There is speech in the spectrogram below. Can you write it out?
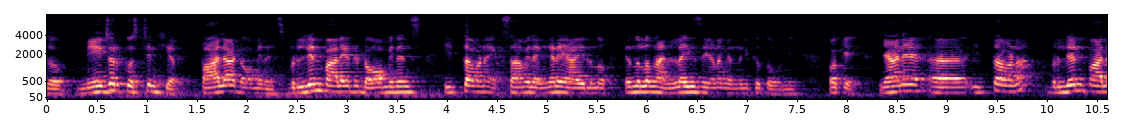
the major question here Pala dominance Brilliant പാലയുടെ ഡോമിനൻസ് ഇത്തവണ എക്സാമിൽ എങ്ങനെയായിരുന്നു എന്നുള്ളത് അനലൈസ് ചെയ്യണം എന്ന് എനിക്ക് തോന്നി. ഓക്കെ ഞാൻ ഇത്തവണ Brilliant Pala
